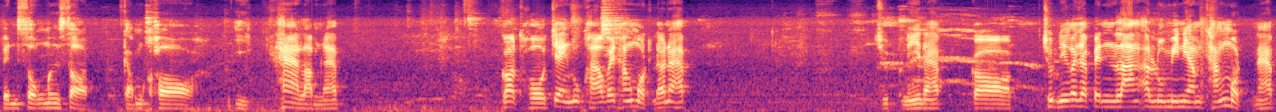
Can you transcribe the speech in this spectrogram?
เป็นทรงมือสอดกำคออีก 5 ลำนะครับ ก็โทรแจ้งลูกค้าไว้ทั้งหมดแล้วนะครับ ชุดนี้นะครับ ก็ชุดนี้ก็จะเป็นรางอลูมิเนียมทั้งหมดนะครับ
